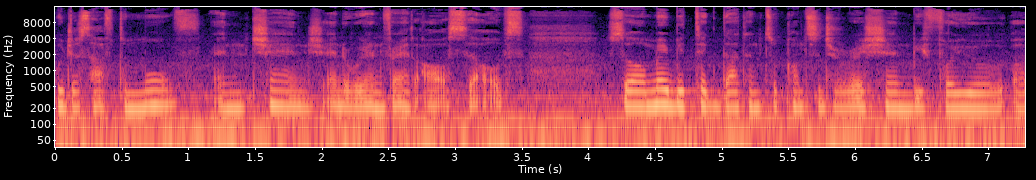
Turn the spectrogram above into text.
we just have to move and change and reinvent ourselves. So maybe take that into consideration before you uh,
